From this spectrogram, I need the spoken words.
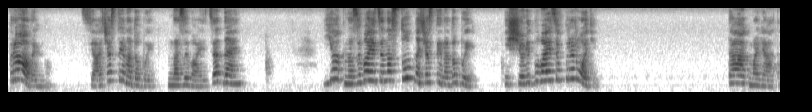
Правильно, ця частина доби називається день. Як називається наступна частина доби? І що відбувається в природі? Так, малята.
